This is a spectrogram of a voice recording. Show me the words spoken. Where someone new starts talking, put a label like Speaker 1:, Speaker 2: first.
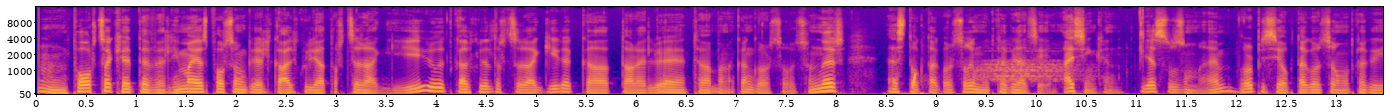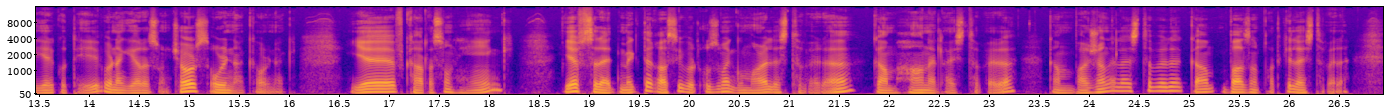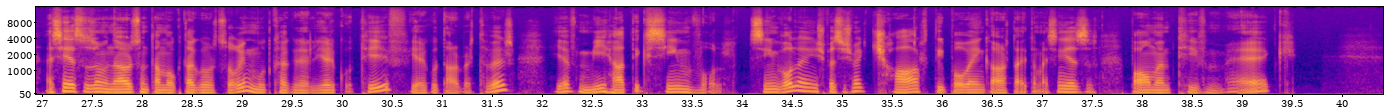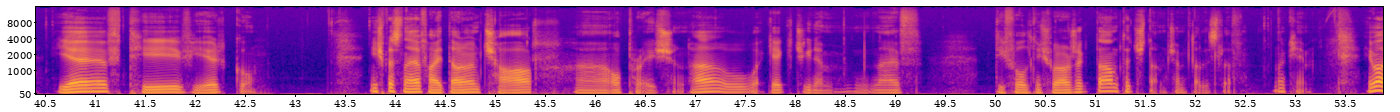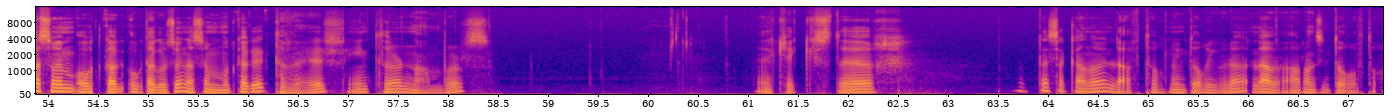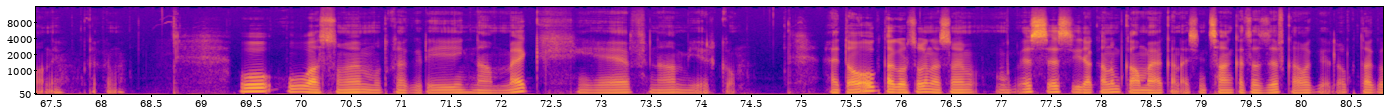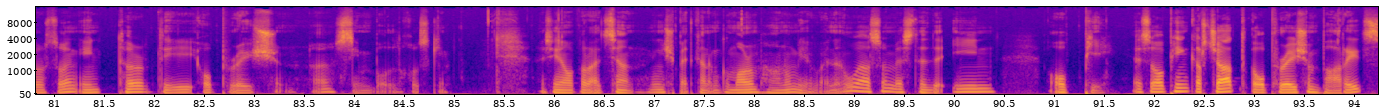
Speaker 1: Փորձեք հետևել։ Հիմա ես փորձում գրել կալկուլյատոր ծրագիր, ու այդ կալկուլյատոր ծրագիրը կատարելու է թվաբանական գործողություններ ըստ օգտագործողի մուտքագրածի։ Այսինքն, ես ուզում եմ, որպեսզի օգտագործողը մուտքագրի երկու թիվ, օրինակ 34, օրինակ, օրինակ, եւ 45, եւ սրա հետ մեկտեղ ասի, որ ուզում է գումարել այս թվերը կամ հանել այս թվերը, կամ բաժանել այս թվերը կամ բազմապատկել այս թվերը։ Այսինքն ես ուզում եմ հնարավորություն տամ օգտագործողին մուտքագրել երկու թիվ, երկու տարբեր թվեր եւ մի հատիկ սիմվոլ։ Սիմվոլը, ինչպես հիշում եք, char տիպով էինք արտահայտում, այսինքն ես պահում եմ թիվ 1 եւ թիվ 2։ Ինչպես նաեւ հայտարարում char operation, հա, ու եկեք, չգիտեմ, նաեւ default ինչ որ արժեք տամ, թե չտամ, չեմ տալիս լավ։ Okay։ Հիմա ասում եմ օգտագործողին ասում եմ մուտքագրեք թվեր enter numbers եկեք ստեղ տեսականորեն լավ թող նույն տողի վրա լավ առանձին տողով թողանի մուտքագրումը ու ու ասում եմ մուտքագրի num 1 եւ num 2 Հետո օգտագործողին ասում եմ, ես ես իրականում կամայական, այսինքն ցանկացած ձև կարող եք գրել օգտագործողին enter the operation, հա, symbol խոսքի։ Այսինքն օպերացիան, ինչ պետք է անեմ, գումարում հանում եւ այլն։ Ու ասում եմ, ես թե in op։ Այս op-ին կրճատ operation բառից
